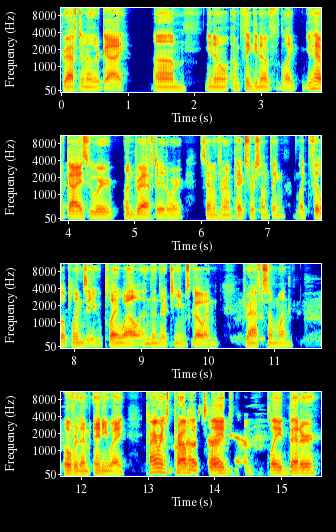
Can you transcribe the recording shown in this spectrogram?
draft another guy. Um, you know, I'm thinking of like you have guys who are undrafted or seventh round picks or something like Philip Lindsay who play well, and then their teams go and draft someone over them anyway. Kyren's probably that's played yeah. played better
